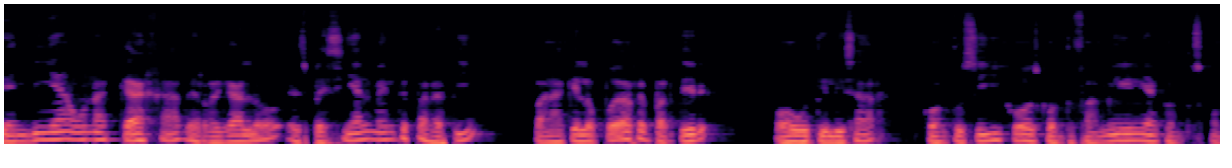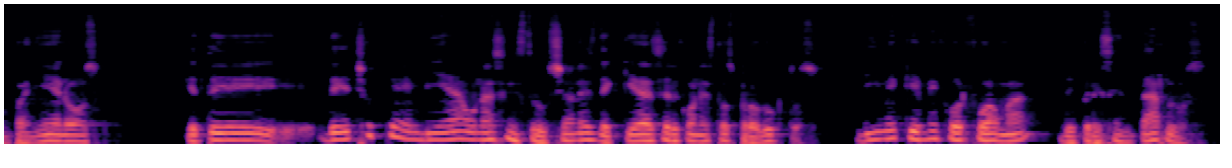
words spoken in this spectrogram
te envía una caja de regalo especialmente para ti, para que lo puedas repartir o utilizar con tus hijos, con tu familia, con tus compañeros, que te, de hecho te envía unas instrucciones de qué hacer con estos productos. Dime qué mejor forma de presentarlos.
